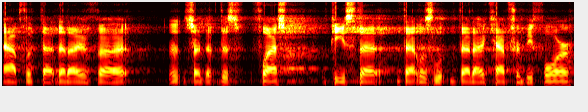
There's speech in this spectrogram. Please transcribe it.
applet that, that I've, uh, sorry, that this Flash piece that, that, was, that I captured before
